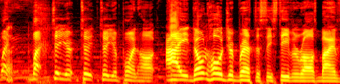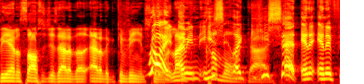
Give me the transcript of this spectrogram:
Wait, but to your to, to your point, Hawk, I don't hold your breath to see Stephen Ross buying Vienna sausages out of the out of the convenience store. Right. Like, I mean, he's come on, like guys. he's set, and and if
